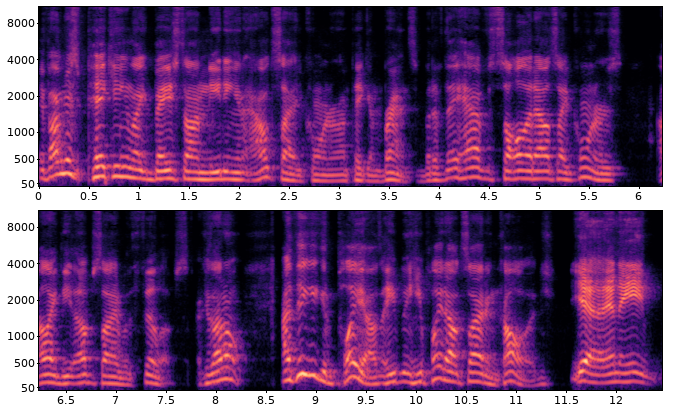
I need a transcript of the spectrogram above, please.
if I'm just picking like based on needing an outside corner, I'm picking Brents. But if they have solid outside corners, I like the upside with Phillips because I don't. I think he could play out. He he played outside in college. Yeah, and he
